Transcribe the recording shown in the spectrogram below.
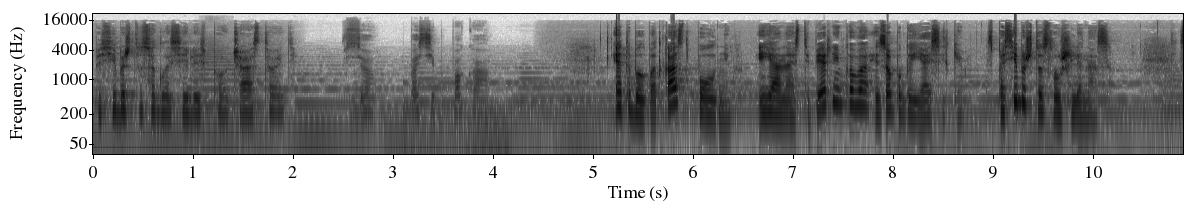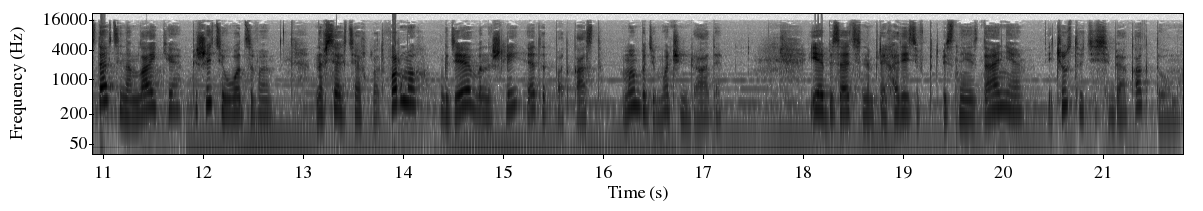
Спасибо, что согласились поучаствовать. Все, спасибо, пока. Это был подкаст «Полдник» и я, Настя Перникова из ОПГ Ясельки. Спасибо, что слушали нас. Ставьте нам лайки, пишите отзывы на всех тех платформах, где вы нашли этот подкаст. Мы будем очень рады. И обязательно приходите в подписные издания и чувствуйте себя как дома.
